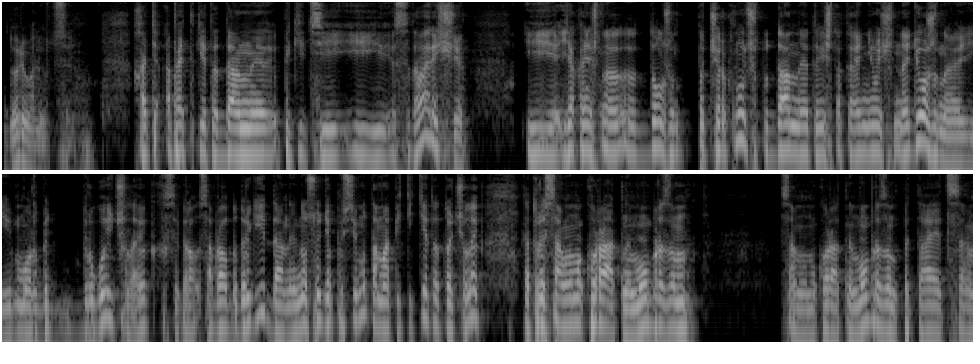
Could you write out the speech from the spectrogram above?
до революции. Хотя, опять-таки, это данные Пикетти и сотоварищи, и я, конечно, должен подчеркнуть, что данные – это вещь такая не очень надежная, и, может быть, другой человек собирал, собрал бы другие данные, но, судя по всему, там Апикетти – это тот человек, который самым аккуратным образом самым аккуратным образом пытается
